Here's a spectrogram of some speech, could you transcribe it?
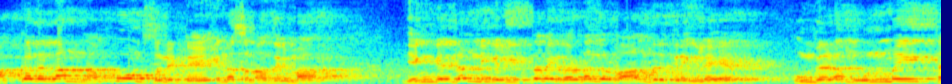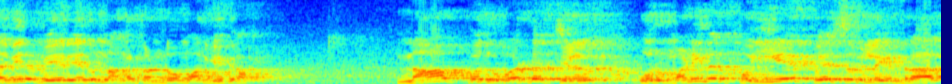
மக்கள் எல்லாம் நம்புவோன்னு சொல்லிட்டு என்ன சொன்னாங்க தெரியுமா? எங்களிடம் நீங்கள் இத்தனை வருடங்கள் வாழ்ந்திருக்கிறீங்களே உங்களிடம் உண்மையை தவிர வேறு ஏதும் நாங்கள் கண்டோமான்னு கேட்குறான் நாற்பது வருடத்தில் ஒரு மனிதர் பொய்யே பேசவில்லை என்றால்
